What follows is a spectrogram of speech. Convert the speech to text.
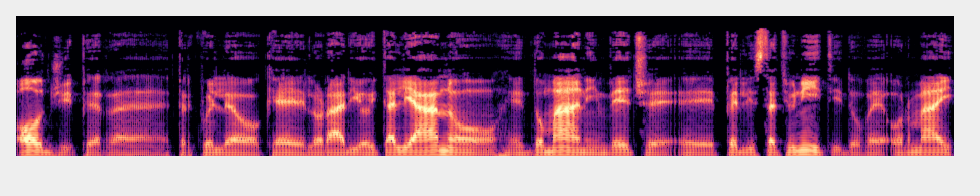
oggi per, eh, per, quello che è l'orario italiano e domani invece eh, per gli Stati Uniti dove ormai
